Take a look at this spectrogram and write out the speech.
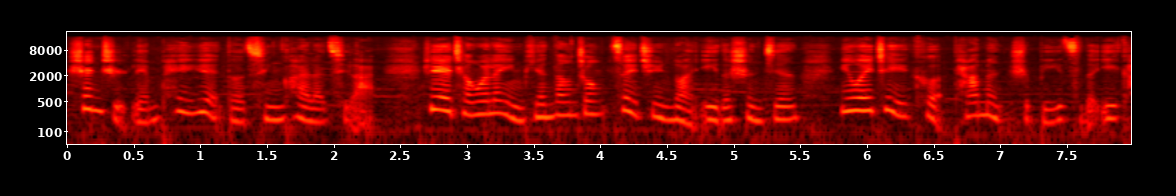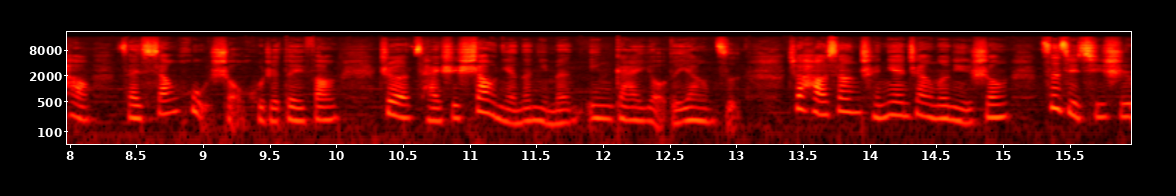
甚至连配乐都轻快了起来。这也成为了影片当中最具暖意的瞬间，因为这一刻他们是彼此的依靠，在相互守护着对方，这才是少年的你们应该有的样子。就好像陈念这样的女生，自己其实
